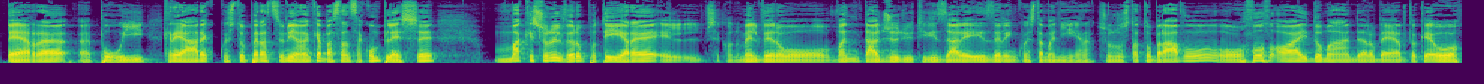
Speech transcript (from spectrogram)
per eh, poi creare queste operazioni anche abbastanza complesse ma che sono il vero potere e secondo me il vero vantaggio di utilizzare Ether in questa maniera. Sono stato bravo o, o hai domande Roberto che oh,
